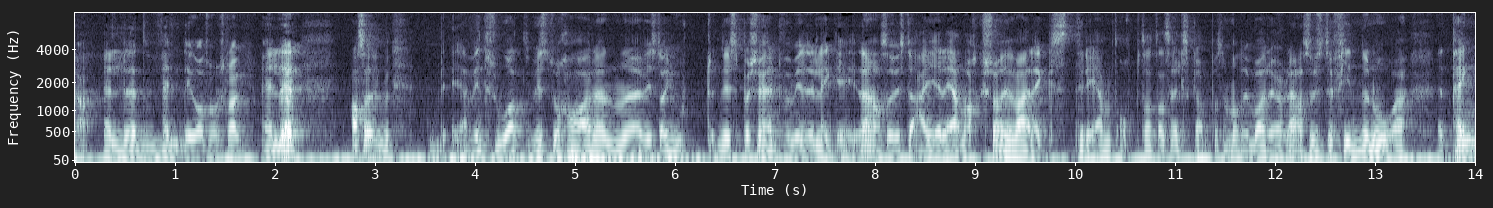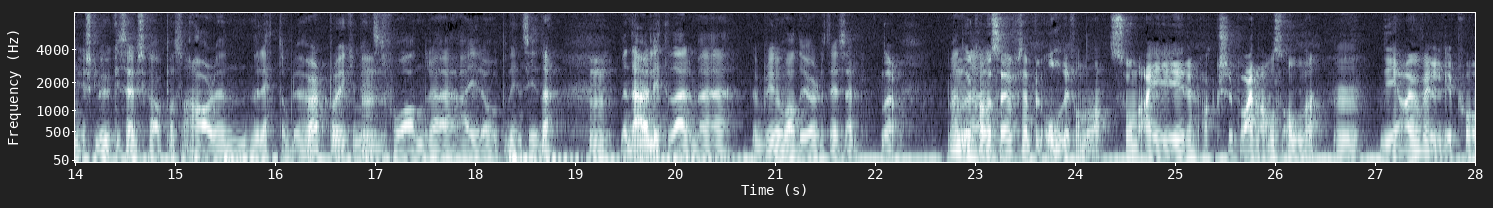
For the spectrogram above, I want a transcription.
Ja, eller et veldig godt forslag. Eller Altså, jeg vil tro at hvis du har en eh, Hvis du har gjort Det spørs jo helt hvor mye du legger i det. Altså Hvis du eier én aksje og vil være ekstremt opptatt av selskapet, så må du bare gjøre det. Altså Hvis du finner noe et pengesluk i selskapet, så har du en rett til å bli hørt, og ikke minst få andre eiere over på din side. Men det er jo litt det der med Det blir jo hva du gjør det til selv. Ja. Men, du kan eh, jo se f.eks. oljefondet, da, som eier aksjer på vegne av oss alle. De er jo veldig på,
